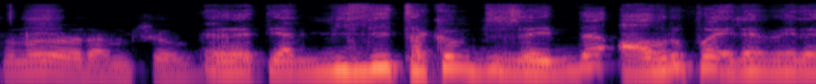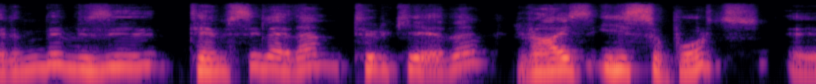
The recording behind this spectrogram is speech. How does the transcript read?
Bunu öğrenmiş olduk. Evet yani milli takım düzeyinde Avrupa elemelerinde bizi temsil eden Türkiye'den Rise Esports, e,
